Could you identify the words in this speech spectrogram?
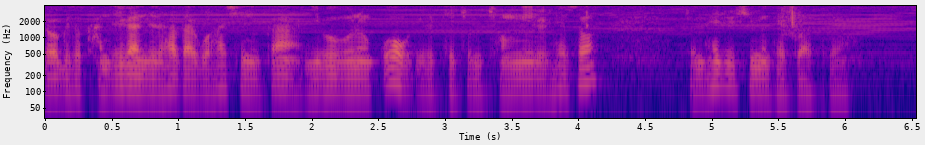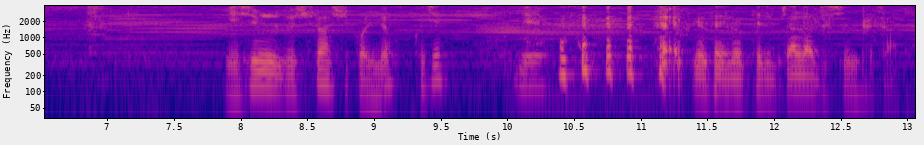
여기서 간질간질 하다고 하시니까 이 부분은 꼭 이렇게 좀 정리를 해서 좀 해주시면 될 것 같아요. 예수님도 싫어하실걸요? 그지? 예. 그래서 이렇게 좀 잘라주시면 될 것 같아요.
